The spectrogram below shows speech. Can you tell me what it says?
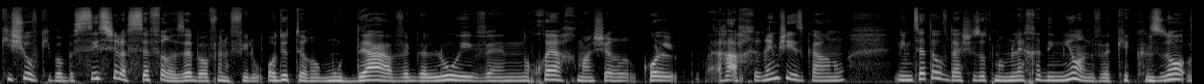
כי שוב, כי בבסיס של הספר הזה, באופן אפילו עוד יותר מודע וגלוי ונוכח מאשר כל האחרים שהזכרנו, נמצאת העובדה שזאת ממלכת דמיון, וככזו, mm-hmm.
